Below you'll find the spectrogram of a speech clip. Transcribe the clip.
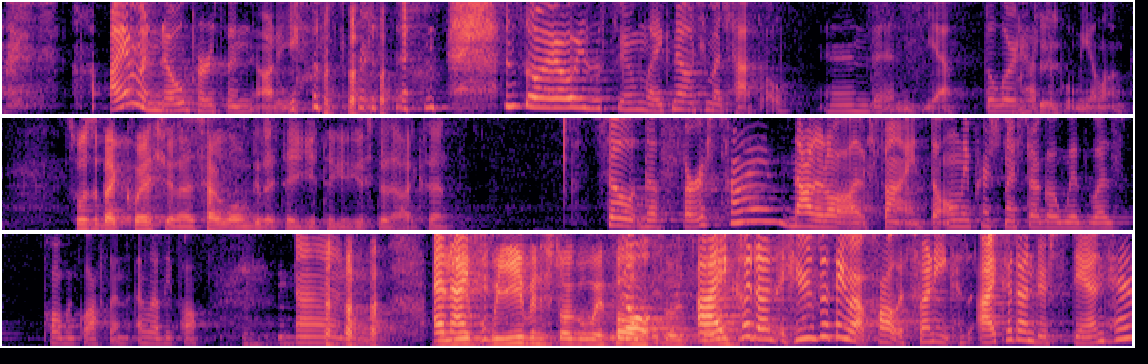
I am a no person, not a yes person. and so I always assume like, no, too much hassle. And then yeah, the Lord has to pull me along. suppose the big question is how long did it take you to get used to the accent? So the first time, not at all. I was fine. The only person I struggled with was Paul McLaughlin. I love you, Paul. Um, and we, I could we even struggle with so Paul, so it's I could. Un- here's the thing about Paul. It's funny because I could understand him,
